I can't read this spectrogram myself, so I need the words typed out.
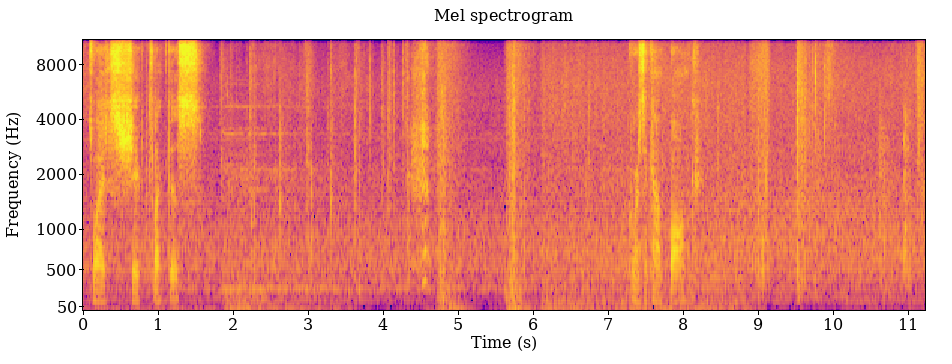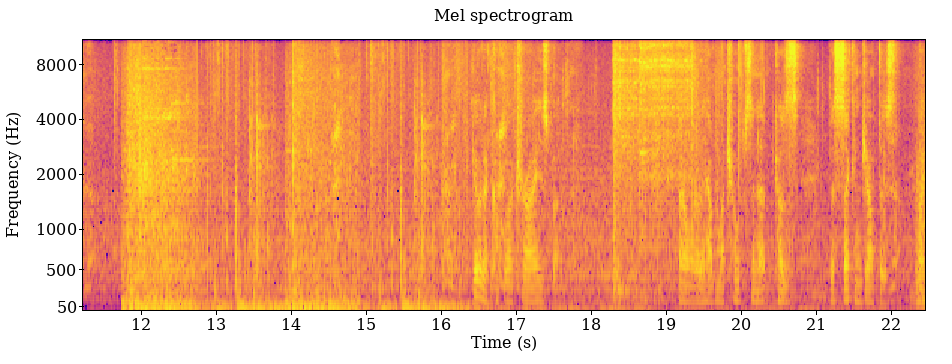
That's why it's shaped like this. Of course I can't bonk. Give it a couple of tries, but I don't really have much hopes in it, because the second jump is, like,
